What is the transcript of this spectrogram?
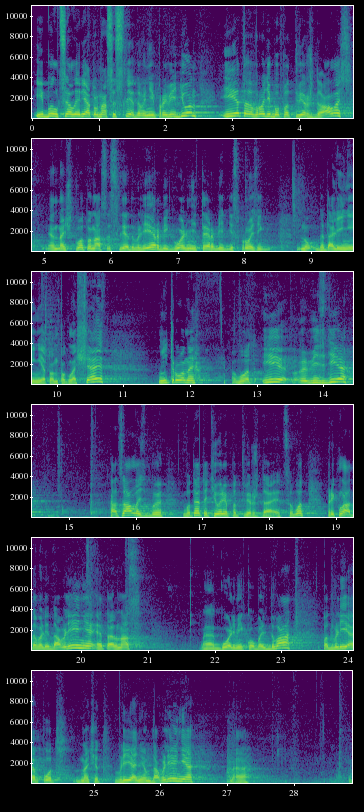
И был целый ряд у нас исследований проведен, и это вроде бы подтверждалось. Значит, вот у нас исследовали эрби, гольми, терби, диспрозий. Ну, гадолиния нет, он поглощает нейтроны. Вот. И везде, казалось бы, вот эта теория подтверждается. Вот прикладывали давление, это у нас э, гольмий кобальт-2, под, влия... под значит, влиянием давления э,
